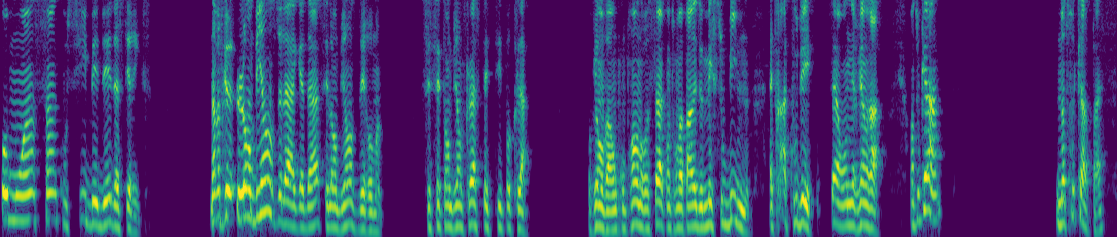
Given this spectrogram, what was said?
au moins 5 ou 6 BD d'Astérix. Non, parce que l'ambiance de la Haggadah, c'est l'ambiance des Romains. C'est cette ambiance-là, cette époque-là. Ok, on va en comprendre ça quand on va parler de Messoubine, être accoudé. On y reviendra. En tout cas, notre carpas,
